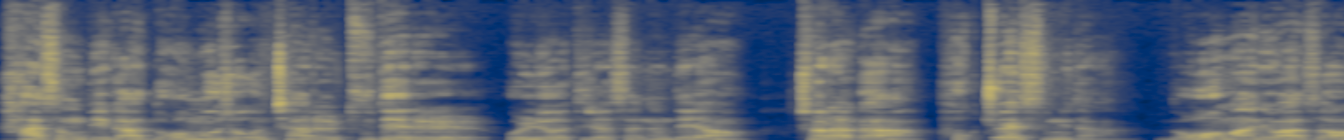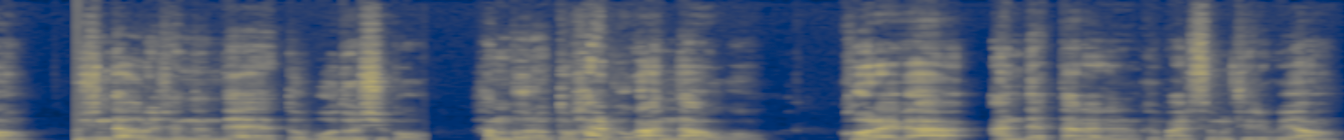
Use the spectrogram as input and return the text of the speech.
가성비가 너무 좋은 차를 두 대를 올려드렸었는데요. 전화가 폭주했습니다. 너무 많이 와서 오신다 그러셨는데 또 못 오시고 한 분은 또 할부가 안 나오고 거래가 안 됐다라는 그 말씀을 드리고요.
